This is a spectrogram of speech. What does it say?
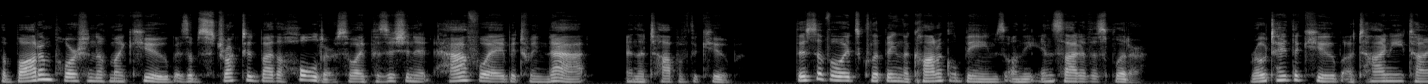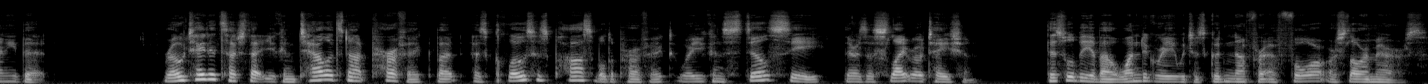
The bottom portion of my cube is obstructed by the holder, so I position it halfway between that and the top of the cube. This avoids clipping the conical beams on the inside of the splitter. Rotate the cube a tiny, tiny bit. Rotate it such that you can tell it's not perfect, but as close as possible to perfect, where you can still see there is a slight rotation. This will be about 1 degree, which is good enough for f4 or slower mirrors.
